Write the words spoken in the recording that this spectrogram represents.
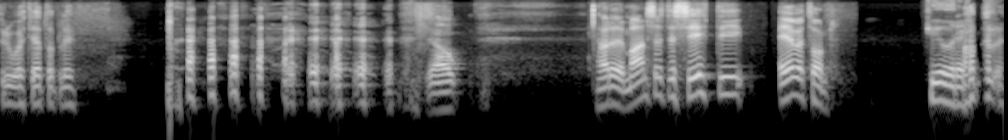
3-1 jættabli. já, Hörðu, Manchester City, Everton. 4-1.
